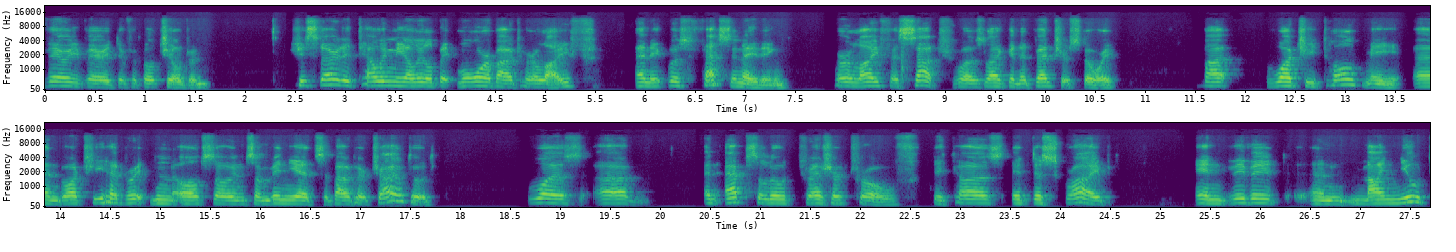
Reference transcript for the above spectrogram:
very, very difficult children. She started telling me a little bit more about her life, and it was fascinating. Her life, as such, was like an adventure story. But what she told me and what she had written also in some vignettes about her childhood was um, an absolute treasure trove because it described in vivid and minute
